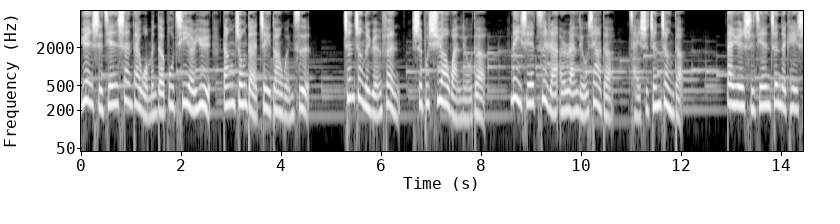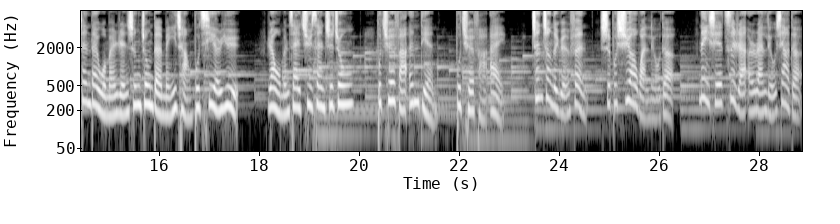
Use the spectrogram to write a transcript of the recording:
愿时间善待我们的不期而遇》当中的这一段文字：真正的缘分是不需要挽留的，那些自然而然留下的才是真正的。但愿时间真的可以善待我们人生中的每一场不期而遇。让我们在聚散之中，不缺乏恩典，不缺乏爱。真正的缘分是不需要挽留的，那些自然而然留下的，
